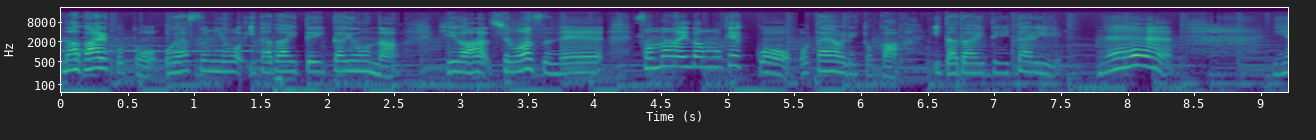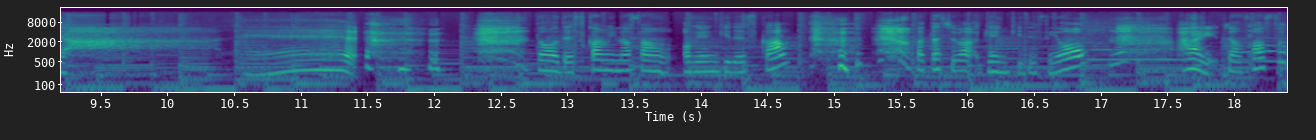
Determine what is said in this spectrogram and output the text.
長いことお休みをいただいていたような気がしますね。その間も結構お便りとかいただいていたり、ねえ。いやー、ねえ。どうですか？皆さん、お元気ですか？私は元気ですよ。はい、じゃあ早速、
